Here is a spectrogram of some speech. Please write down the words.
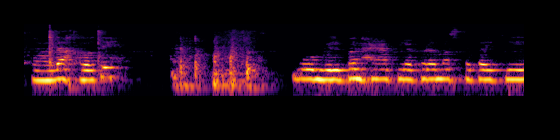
तुम्हाला दाखवते बोंबील पण आहे आपल्याकडं मस्तपैकी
